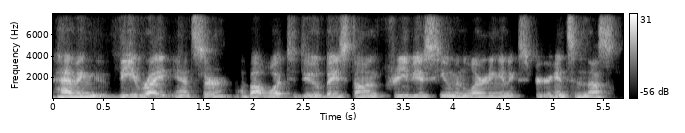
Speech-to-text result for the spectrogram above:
having the right answer about what to do based on previous human learning and experience, and thus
